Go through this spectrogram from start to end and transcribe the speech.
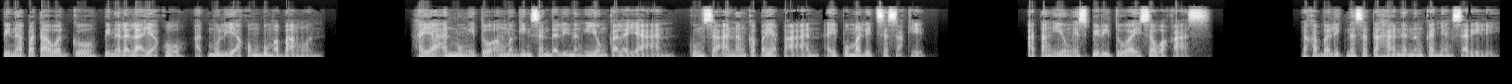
Pinapatawad ko, pinalalaya ko, at muli akong bumabangon. Hayaan mong ito ang maging sandali ng iyong kalayaan, kung saan ang kapayapaan ay pumalit sa sakit. At ang iyong espiritu ay sa wakas. Nakabalik na sa tahanan ng kanyang sarili.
